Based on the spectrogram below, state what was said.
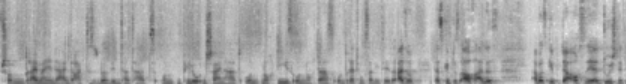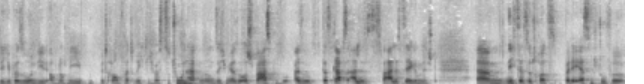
schon dreimal in der Antarktis überwintert hat und einen Pilotenschein hat und noch dies und noch das und Rettungssanitäter. Also das gibt es auch alles. Aber es gibt da auch sehr durchschnittliche Personen, die auch noch nie mit Raumfahrt richtig was zu tun hatten und sich mehr so aus Spaß Also das gab es alles. Es war alles sehr gemischt. Ähm, nichtsdestotrotz, bei der ersten Stufe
